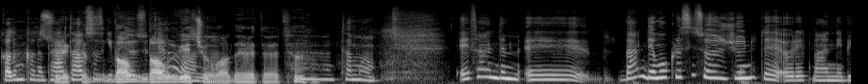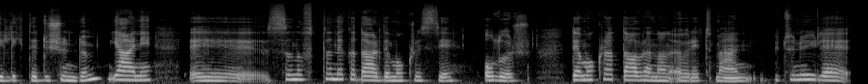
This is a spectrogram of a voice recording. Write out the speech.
Kalın kalın, pertavsız gibi dal, gözlükler Dalga geçiyorlardı, evet evet. Ha, tamam. Efendim e, ben demokrasi sözcüğünü de öğretmenle birlikte düşündüm. Yani e, sınıfta ne kadar demokrasi olur. Demokrat davranan öğretmen bütünüyle e,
